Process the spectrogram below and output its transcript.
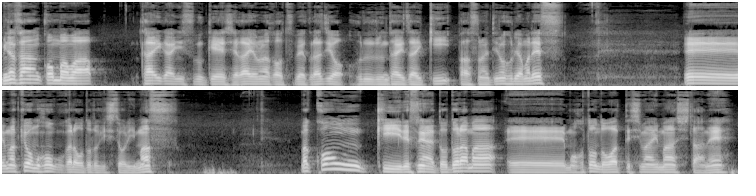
皆さんこんばんは。海外に住む経営者が世の中をつぶやくラジオフルルン滞在記パーソナリティの古山です。えー、まあ今日も香港からお届けしております。まあ今期ですねとドラマ、えー、もうほとんど終わってしまいましたね。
